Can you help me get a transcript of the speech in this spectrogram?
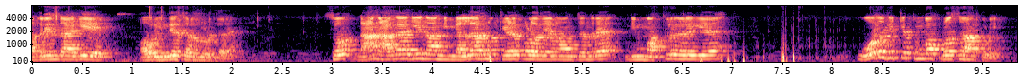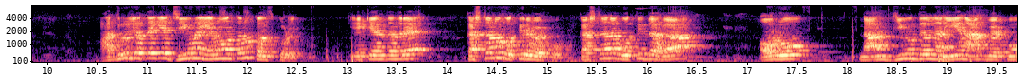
ಅದರಿಂದಾಗಿ ಅವ್ರು ಹಿಂದೆ ಬಿಡ್ತಾರೆ. ಸೊ ನಾನು ಹಾಗಾಗಿ ನಾನು ನಿಮ್ಮೆಲ್ಲರನ್ನು ಕೇಳ್ಕೊಳ್ಳೋದೇನು ಅಂತಂದರೆ ನಿಮ್ಮ ಮಕ್ಕಳುಗಳಿಗೆ ಓದೋದಕ್ಕೆ ತುಂಬ ಪ್ರೋತ್ಸಾಹ ಕೊಡಿ. ಅದ್ರ ಜೊತೆಗೆ ಜೀವನ ಏನು ಅಂತಲೂ ಕಲಿಸ್ಕೊಡಿ. ಏಕೆ ಅಂತಂದರೆ, ಕಷ್ಟನೂ ಗೊತ್ತಿರಬೇಕು. ಕಷ್ಟನ ಗೊತ್ತಿದ್ದಾಗ ಅವರು ನಾನು ಜೀವನದಲ್ಲಿ ನಾನು ಏನು ಆಗಬೇಕು?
